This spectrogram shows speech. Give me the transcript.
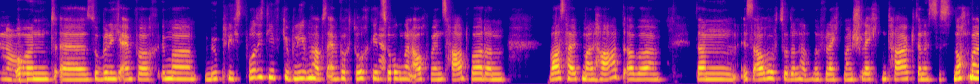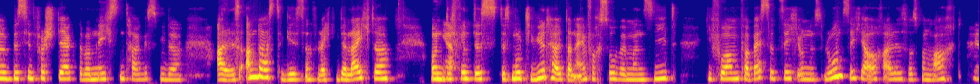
Genau. Und äh, so bin ich einfach immer möglichst positiv geblieben, habe es einfach durchgezogen ja. und auch wenn es hart war, dann war es halt mal hart, aber dann ist auch oft so, dann hat man vielleicht mal einen schlechten Tag, dann ist es nochmal ein bisschen verstärkt, aber am nächsten Tag ist wieder alles anders, da geht es dann vielleicht wieder leichter. Und ja. ich finde, das, das motiviert halt dann einfach so, wenn man sieht, die Form verbessert sich und es lohnt sich ja auch alles, was man macht. Ja.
